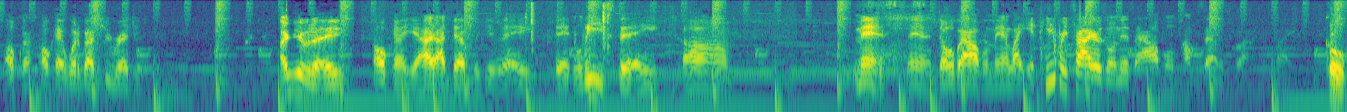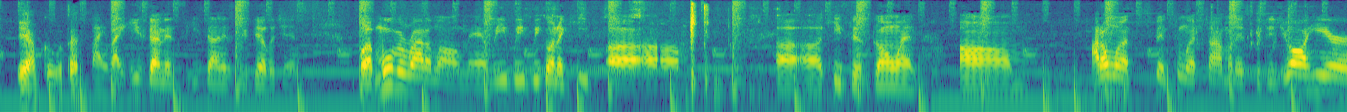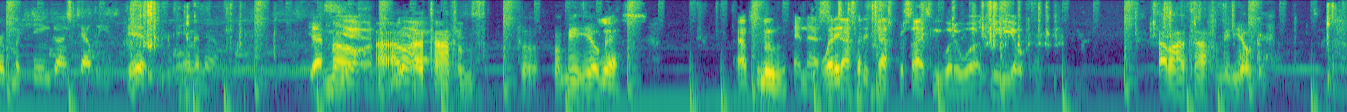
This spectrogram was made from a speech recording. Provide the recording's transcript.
Okay, okay. What about you, Reggie? I give it an eight. Okay, yeah, I, I definitely give it an eight, at least an eight. Um, man, man, dope album, man. Like, if he retires on this album, I'm satisfied. Like, Cool. Yeah, I'm cool with that. like, like he's done his, he's done his due diligence. But moving right along, man, we we we gonna keep uh um uh, uh keep this going. Um, I don't want to spend too much time on this, but did you all hear Machine Gun Kelly's diss to Eminem? Yes. no, Yeah, I, I don't yeah. have time for for, for mediocre. Yes, absolutely. And that's What is- that's what is- that's precisely what it was. Mediocre. I don't have time for mediocre.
